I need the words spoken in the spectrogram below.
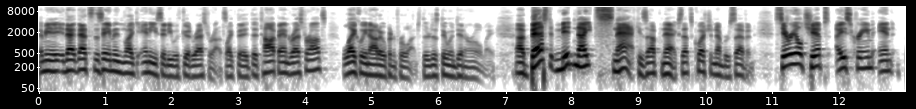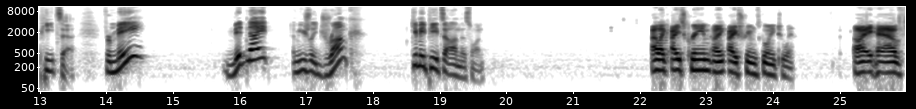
I mean that that's the same in like any city with good restaurants. Like the the top end restaurants likely not open for lunch. They're just doing dinner only. Uh, best midnight snack is up next. That's question number seven. Cereal, chips, ice cream, and pizza. For me, midnight. I'm usually drunk. Give me pizza on this one. I like ice cream. I think ice cream's going to win. I have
